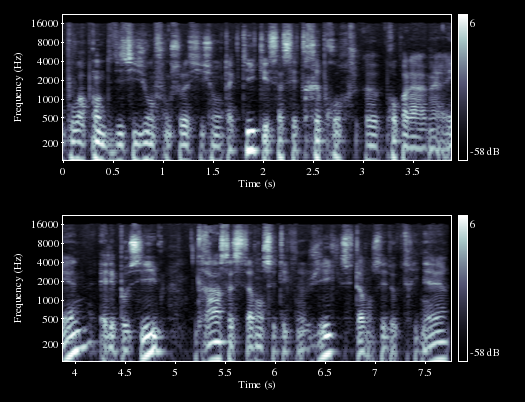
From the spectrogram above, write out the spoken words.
pour pouvoir prendre des décisions en fonction de la situation tactique. Et ça, c'est très euh, propre à l'armée aérienne. Elle est possible grâce à cette avancée technologique, cette avancée doctrinaire,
